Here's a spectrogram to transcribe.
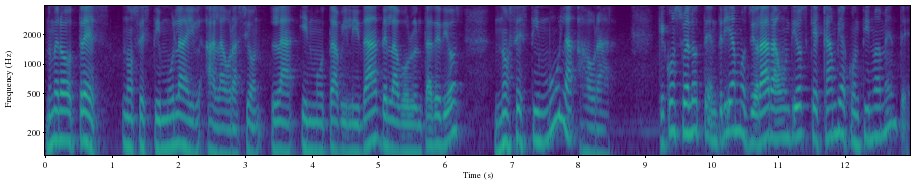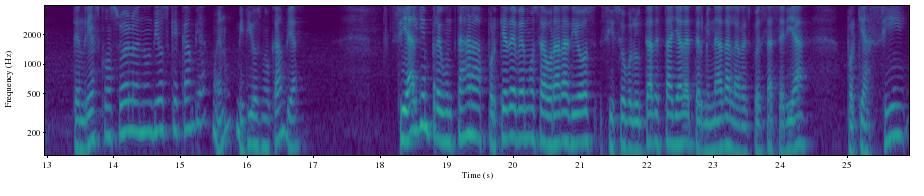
Número 3. Nos estimula a la oración. La inmutabilidad de la voluntad de Dios nos estimula a orar. ¿Qué consuelo tendríamos de orar a un Dios que cambia continuamente? ¿Tendrías consuelo en un Dios que cambia? Bueno, mi Dios no cambia. Si alguien preguntara por qué debemos orar a Dios si su voluntad está ya determinada, la respuesta sería porque así,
